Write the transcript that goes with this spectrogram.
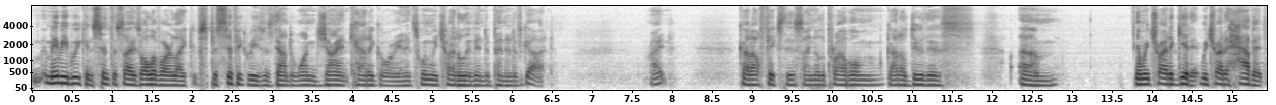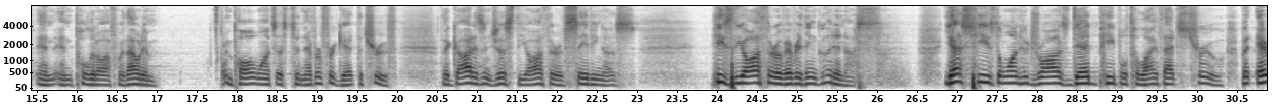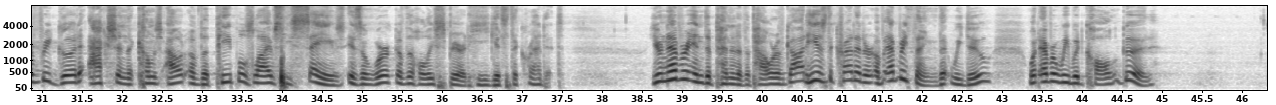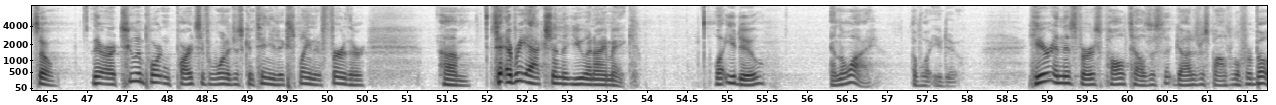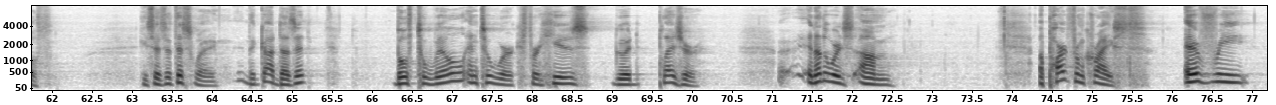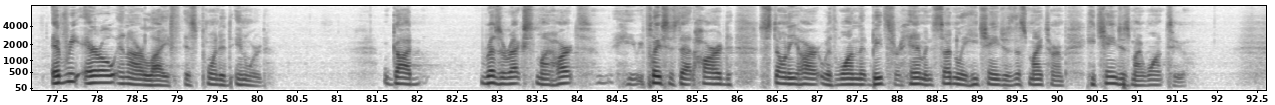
Maybe we can synthesize all of our like specific reasons down to one giant category, and it's when we try to live independent of God. Right? God, I'll fix this. I know the problem. God, I'll do this. Um, and we try to get it. We try to have it and, and pull it off without Him. And Paul wants us to never forget the truth that God isn't just the author of saving us, He's the author of everything good in us. Yes, He's the one who draws dead people to life. That's true. But every good action that comes out of the people's lives He saves is a work of the Holy Spirit. He gets the credit. You're never independent of the power of God. He is the creditor of everything that we do, whatever we would call good. So there are two important parts if we want to just continue to explain it further um, to every action that you and I make what you do and the why of what you do. Here in this verse, Paul tells us that God is responsible for both. He says it this way that God does it both to will and to work for his good pleasure. In other words, um, apart from Christ, every, every arrow in our life is pointed inward. God resurrects my heart. He replaces that hard, stony heart with one that beats for Him, and suddenly He changes this my term He changes my want to.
